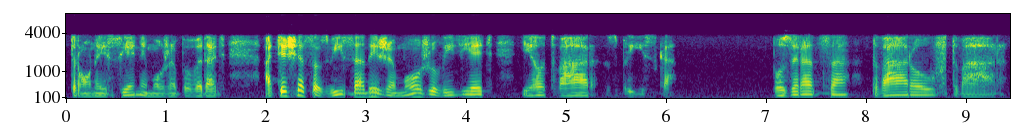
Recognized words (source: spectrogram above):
trónej siene, môžeme povedať. A tešia sa z výsady, že môžu vidieť jeho tvár zblízka. Pozerať sa tvárou v tvár.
